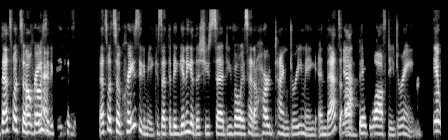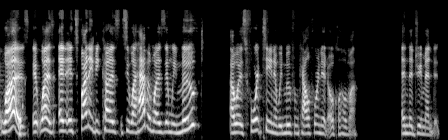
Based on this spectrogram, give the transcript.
that's what's so Oh, crazy to me because that's what's so crazy to me because at the beginning of this you said you've always had a hard time dreaming and that's Yeah. a big lofty dream It was. It was. And it's funny because see what happened was then we moved. I was 14 and we moved from California to Oklahoma. And the dream ended.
